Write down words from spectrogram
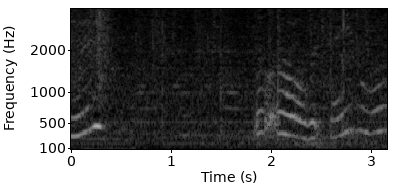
You do? Look, oh, it's table,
